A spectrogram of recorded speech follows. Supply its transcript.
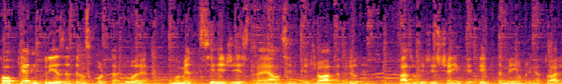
Qualquer empresa transportadora, no momento que se registra ela, CNPJ, abriu, faz o registro ANPT, que também é obrigatório,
